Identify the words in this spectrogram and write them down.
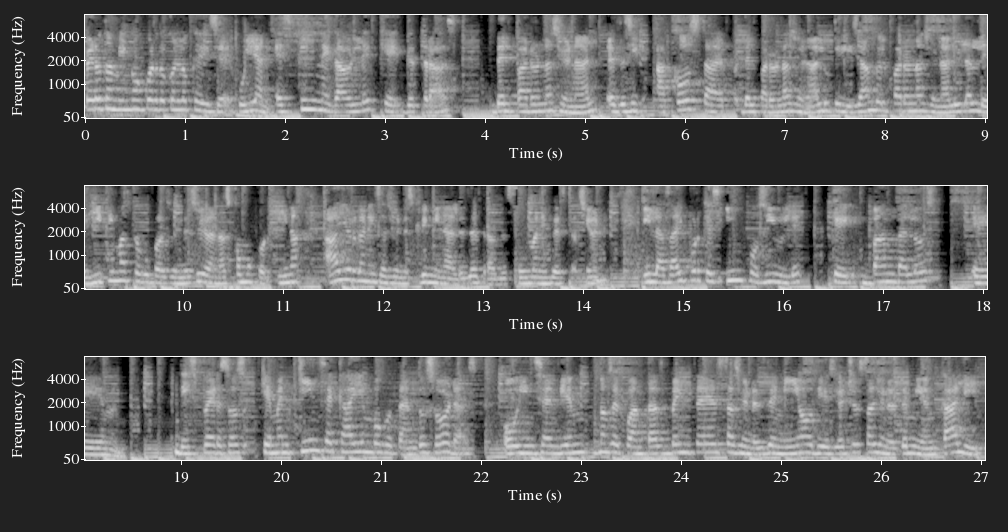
pero también concuerdo con lo que dice Julián. Es innegable que detrás del paro nacional, es decir, a costa del paro nacional, utilizando el paro nacional y las legítimas preocupaciones ciudadanas como cortina, hay organizaciones criminales detrás de estas manifestaciones. Y las hay porque es imposible que vándalos eh, dispersos quemen 15 calles en Bogotá en dos horas o incendien no sé cuántas 20 estaciones de mío o 18 estaciones de mío en Cali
